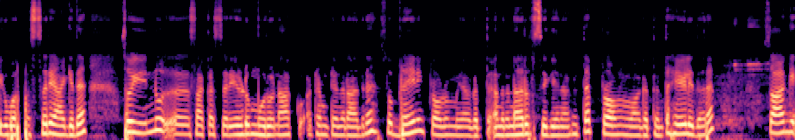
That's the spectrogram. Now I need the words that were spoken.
ಈಗ ವಾಪಸ್ ಸರಿ ಆಗಿದೆ. ಸೊ ಇನ್ನೂ ಸಾಕಷ್ಟು ಸರಿ, ಎರಡು, ಮೂರು, ನಾಲ್ಕು ಅಟೆಂಪ್ಟ್ ಏನಾರು ಆದರೆ ಸೊ ಬ್ರೈನಿಗೆ ಪ್ರಾಬ್ಲಮ್ ಆಗುತ್ತೆ. ಅಂದರೆ ನರ್ವ್ಸಿಗೆ ಏನಾಗುತ್ತೆ ಪ್ರಾಬ್ಲಮ್ ಆಗುತ್ತೆ ಅಂತ ಹೇಳಿದ್ದಾರೆ. ಸೊ ಹಾಗೆ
